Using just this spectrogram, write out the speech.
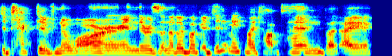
detective noir. And there's another book. It didn't make my top ten, but I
